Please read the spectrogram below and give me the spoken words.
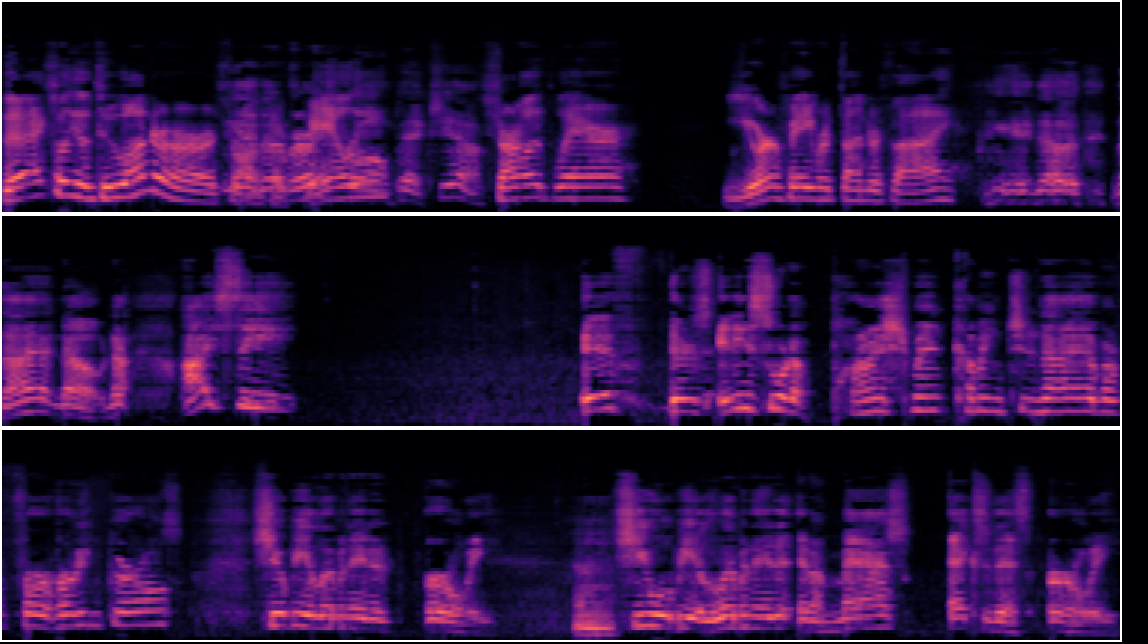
They're actually the two under her are strong yeah, they're picks. very Bayley, strong picks. Yeah. Charlotte Blair, your favorite Thunder Thigh. no, no, no. I see if there's any sort of punishment coming to Nia for hurting girls, she'll be eliminated early. Hmm. She will be eliminated in a mass exodus early.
